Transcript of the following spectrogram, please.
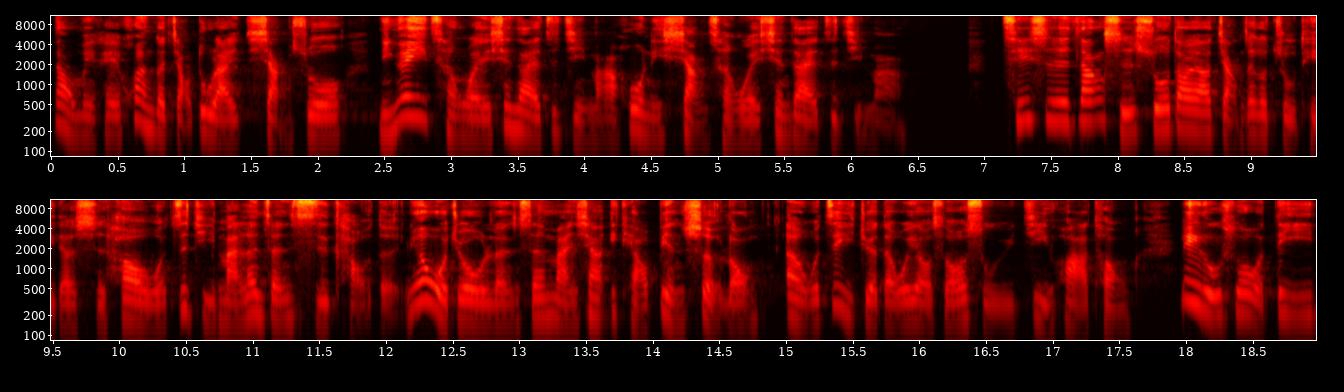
那我们也可以换个角度来想，说你愿意成为现在的自己吗？或你想成为现在的自己吗？其实当时说到要讲这个主题的时候，我自己蛮认真思考的，因为我觉得我人生蛮像一条变色龙。呃，我自己觉得我有时候属于计划通，例如说我第一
